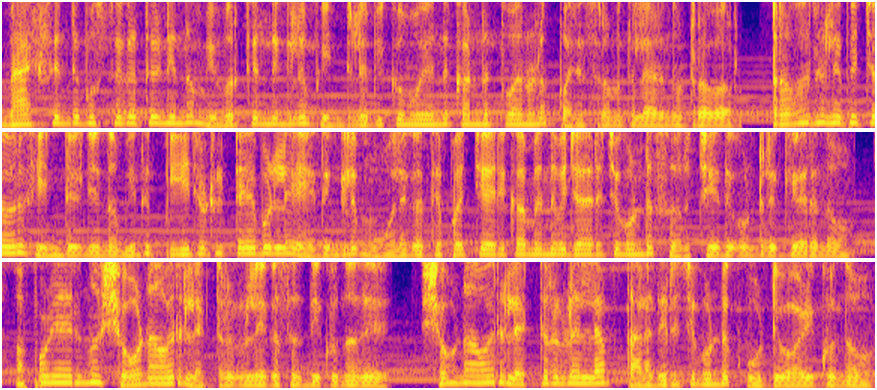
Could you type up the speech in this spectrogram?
മാക്സിന്റെ പുസ്തകത്തിൽ നിന്നും ഇവർക്ക് എന്തെങ്കിലും ഹിന്റ് ലഭിക്കുമോ എന്ന് കണ്ടെത്താനുള്ള പരിശ്രമത്തിലായിരുന്നു ട്രവർ. ട്രവറിന് ലഭിച്ച ഒരു ഹിന്റിൽ നിന്നും ഇത് പീരിയോഡിക് ടേബിളിലെ ഏതെങ്കിലും മൂലകത്തെ പറ്റിയായിരിക്കാം എന്ന് വിചാരിച്ചുകൊണ്ട് സെർച്ച് ചെയ്തുകൊണ്ടിരിക്കുകയായിരുന്നു. അപ്പോഴായിരുന്നു ഷോൺ ആ ലെറ്ററുകളിലേക്ക് ശ്രദ്ധിക്കുന്നത്. ഷോൺ ആ ലെറ്ററുകളെല്ലാം തലതിരിച്ചുകൊണ്ട് കൂട്ടി വായിക്കുന്നു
